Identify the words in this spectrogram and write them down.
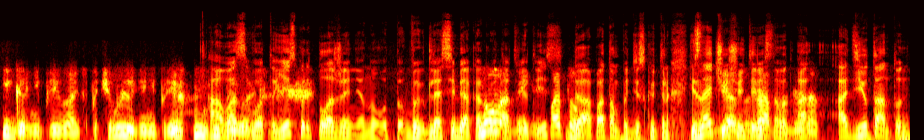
Игорь не прививается, почему люди не прививаются? А у вас вот есть предположение, ну вот вы для себя какой-то ну, ответ есть? Потом. Да, потом подискутируем. И знаете, что еще интересно? Вот а, адъютант, он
